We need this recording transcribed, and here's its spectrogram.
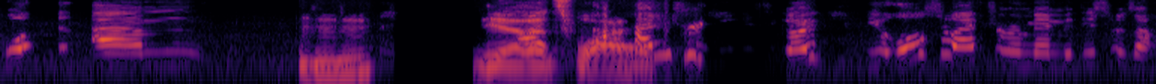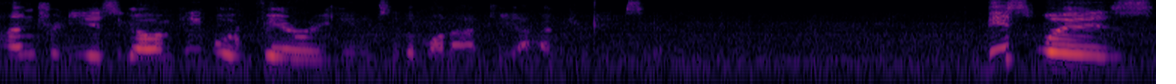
what um mhm. yeah, that's wild. hundred years ago. You also have to remember this was hundred years ago, and people were very into the monarchy hundred years ago. This was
